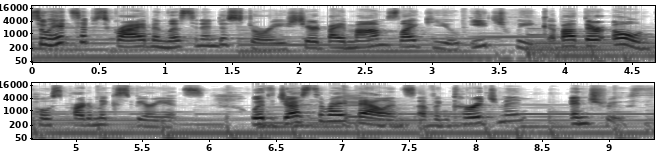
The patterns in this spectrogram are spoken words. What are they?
So hit subscribe and listen into stories shared by moms like you each week about their own postpartum experience, with just the right balance of encouragement and truth.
